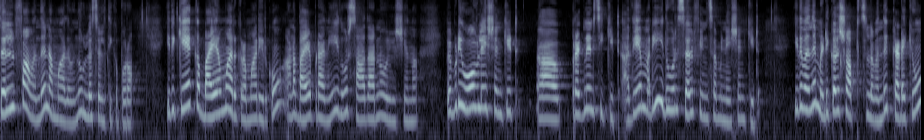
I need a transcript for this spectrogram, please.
செல்ஃபாக வந்து நம்ம அதை வந்து உள்ளே செலுத்திக்க போகிறோம் இது கேட்க பயமாக இருக்கிற மாதிரி இருக்கும். ஆனால் பயப்படாதீங்க. இது ஒரு சாதாரண ஒரு விஷயந்தான் இப்போ எப்படி ஓவலேஷன் கிட் ப்ரெக்னென்சி கிட் அதே மாதிரி இது ஒரு செல்ஃப் இன்சமினேஷன் கிட் இது வந்து மெடிக்கல் ஷாப்ஸில் வந்து கிடைக்கும்.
